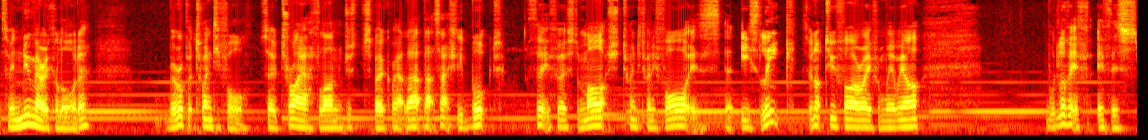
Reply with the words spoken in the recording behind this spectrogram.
so, in numerical order, we're up at 24. So, triathlon, just spoke about that. That's actually booked 31st of March 2024. It's at East Leake, so not too far away from where we are. Would love it if, if there's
